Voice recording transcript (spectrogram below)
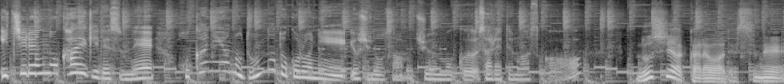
一連の会議ですね。他にあのどんなところに吉野さん注目されてますか？ロシアからはですね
